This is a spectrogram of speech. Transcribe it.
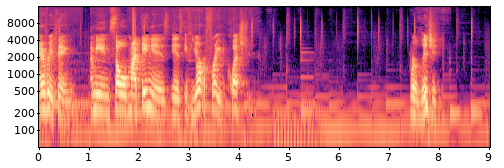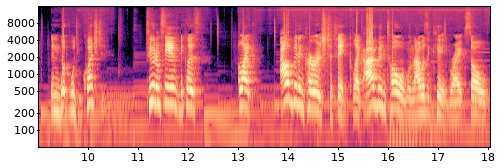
Everything. I mean, so my thing is, is if you're afraid to question religion, then what would you question? See what I'm saying? Because, like, I've been encouraged to think. Like, I've been told when I was a kid, right? So,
